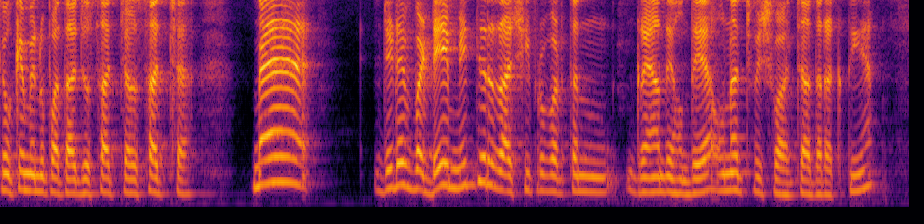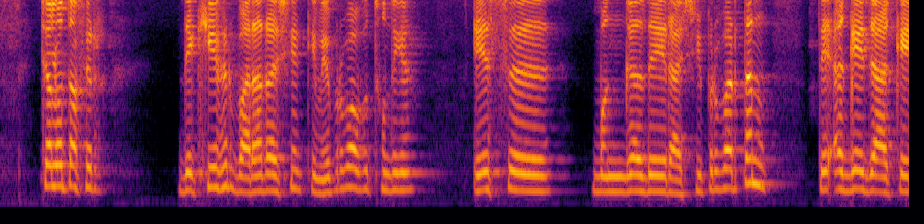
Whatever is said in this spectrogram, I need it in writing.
ਕਿਉਂਕਿ ਮੈਨੂੰ ਪਤਾ ਜੋ ਸੱਚ ਹੈ ਉਹ ਸੱਚ ਹੈ ਮੈਂ ਜਿਹੜੇ ਵੱਡੇ ਮੇਜਰ ਰਾਸ਼ੀ ਪਰਿਵਰਤਨ ਗ੍ਰਹਿਆਂ ਦੇ ਹੁੰਦੇ ਆ, ਉਹਨਾਂ 'ਚ ਵਿਸ਼ਵਾਸ ਜ਼ਿਆਦਾ ਰੱਖਦੀ ਆ। ਚਲੋ ਤਾਂ ਫਿਰ ਦੇਖੀਏ ਫਿਰ 12 ਰਾਸ਼ੀਆਂ ਕਿਵੇਂ ਪ੍ਰਭਾਵਿਤ ਹੁੰਦੀਆਂ। ਇਸ ਮੰਗਲ ਦੇ ਰਾਸ਼ੀ ਪਰਿਵਰਤਨ ਤੇ ਅੱਗੇ ਜਾ ਕੇ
